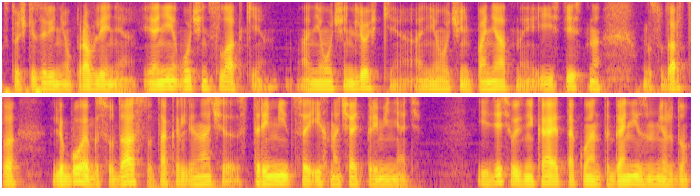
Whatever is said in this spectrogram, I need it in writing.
с точки зрения управления, и они очень сладкие они очень легкие, они очень понятные. И, естественно, государство, любое государство так или иначе стремится их начать применять. И здесь возникает такой антагонизм между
